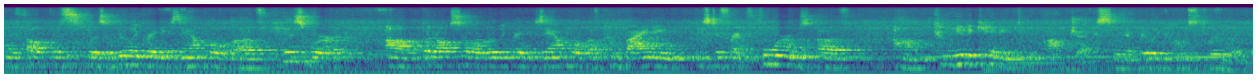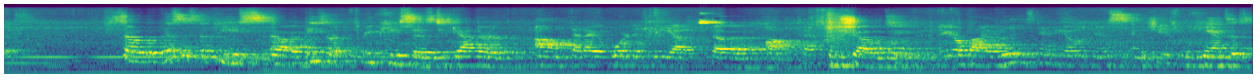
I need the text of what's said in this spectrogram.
And I felt this was a really great example of his work, um, but also a really great example of combining these different forms of um, communicating through objects, and it really comes through with this. So this is the piece, uh, these are the three pieces together um, that I awarded the, uh, the uh, show to. They are by Lynn Stanionis, and she is from Kansas.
